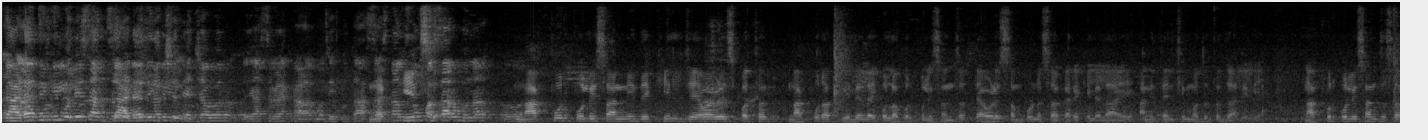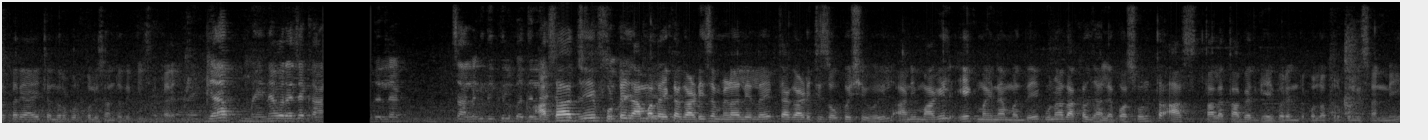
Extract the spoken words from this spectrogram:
गाड्या नागपूर देखील पोलिसांचं गाड्या देखील त्याच्यावर या सगळ्या काळामध्ये होता. असं असताना नक्कीच नागपूर पोलिसांनी देखील ज्यावेळेस पथक नागपुरात गेलेलं आहे कोल्हापूर पोलिसांचं त्यावेळेस संपूर्ण सहकार्य केलेलं आहे आणि त्यांची मदतच झालेली आहे. नागपूर पोलिसांचं सहकार्य आहे चंद्रपूर पोलिसांचं देखील सहकार्य आहे. या महिन्याभराच्या काळात बदलल्या चालक देखील बदलले आता जे फुटेज आम्हाला एका गाडीचं मिळालेलं आहे त्या गाडीची चौकशी होईल आणि मागील एक महिन्यामध्ये गुन्हा दाखल झाल्यापासून तर आज त्याला ताब्यात घेईपर्यंत कोल्हापूर पोलिसांनी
